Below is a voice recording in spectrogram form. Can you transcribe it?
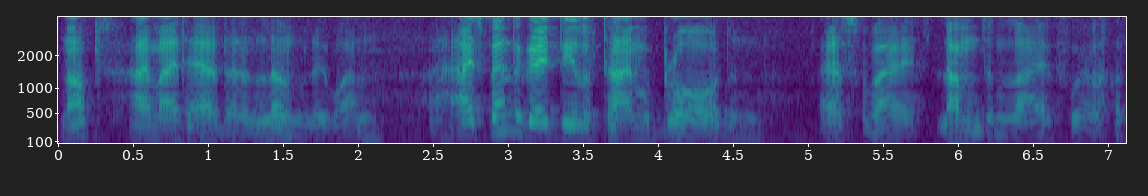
not, I might add, a lonely one. I spend a great deal of time abroad, and as for my London life, well,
